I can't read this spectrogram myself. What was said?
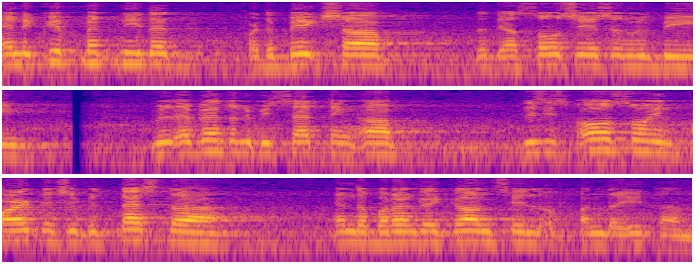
and equipment needed for the bake shop that the association will be will eventually be setting up. This is also in partnership with TESDA and the Barangay Council of Pandaitan.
